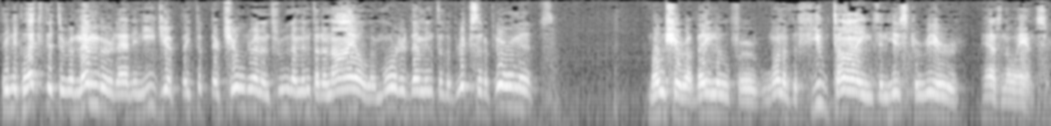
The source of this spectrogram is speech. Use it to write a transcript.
They neglected to remember that in Egypt they took their children and threw them into the Nile or mortared them into the bricks of the pyramids. Moshe Rabbeinu, for one of the few times in his career, has no answer.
